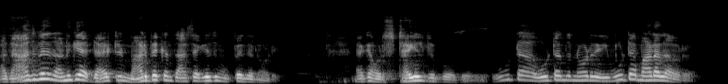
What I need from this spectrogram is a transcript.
ಅದಾದಮೇಲೆ ನನಗೆ ಡೈರೆಕ್ಟ್ರಿ ಮಾಡಬೇಕಂತ ಆಸೆ ಆಗಿದ್ದು ಉಪೇಂದ್ರ ನೋಡಿ. ಯಾಕೆ ಅವ್ರ ಸ್ಟೈಲ್ ಇರ್ಬೋದು. ಊಟ ಊಟ ಅಂತ ನೋಡಿದ್ರೆ ಈ ಊಟ ಮಾಡಲ್ಲ ಅವರು.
